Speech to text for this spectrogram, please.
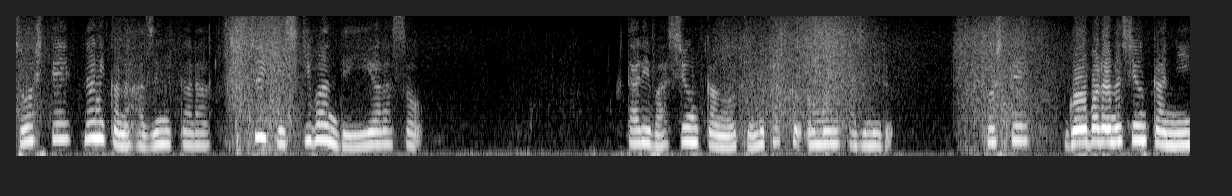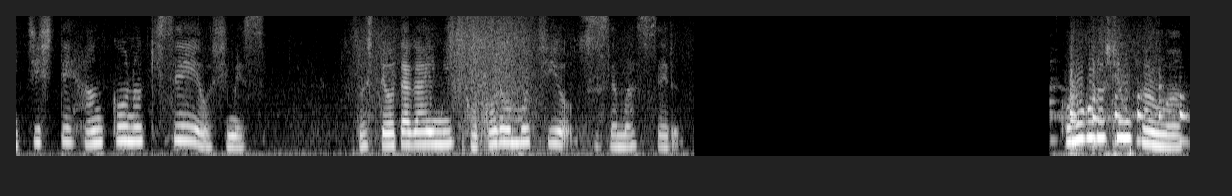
そうして何かの弾みからついて式番で言い争う。二人は瞬間を煙たく思い始める。そして合腹の瞬間に一致して反抗の規制を示す。そしてお互いに心持ちをすさませる。この頃瞬間は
